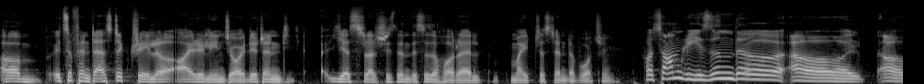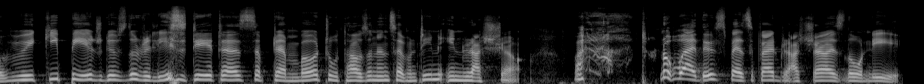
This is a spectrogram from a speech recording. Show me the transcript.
um, it's a fantastic trailer. I really enjoyed it. And yes, Rajyasree, then this is a horror I might just end up watching. For some reason, the uh, uh, wiki page gives the release date as September 2017 in Russia. I don't know why they've specified Russia as the only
